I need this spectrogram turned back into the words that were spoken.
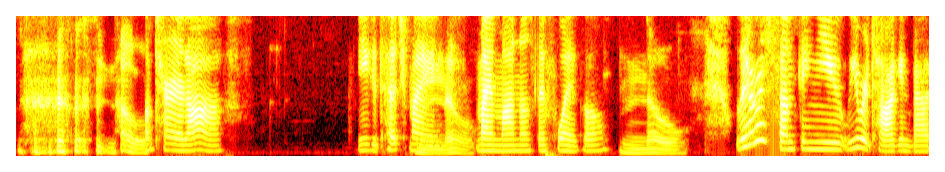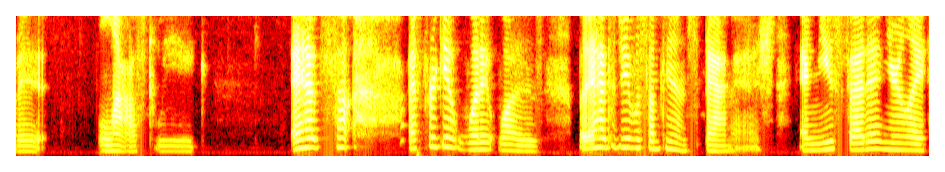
no. I'll turn it off. You could touch my no. my manos de fuego. No. There was something you we were talking about it last week. It had some I forget what it was, but it had to do with something in Spanish. And you said it and you're like,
